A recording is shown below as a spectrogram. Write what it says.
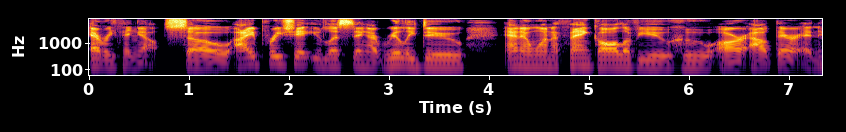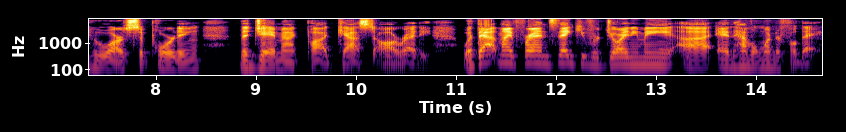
everything else. So I appreciate you listening. I really do. And I want to thank all of you who are out there and who are supporting the JayMac podcast already. With that, my friends, thank you for joining me uh, and have a wonderful day.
